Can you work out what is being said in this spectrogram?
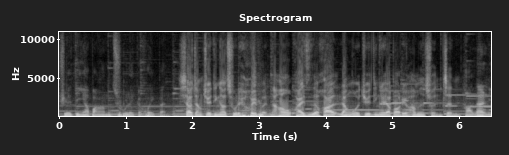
决定要帮他们出了一个绘本。校长决定要出了绘本，然后孩子的画让我决定了要保留他们的纯真。好，那你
